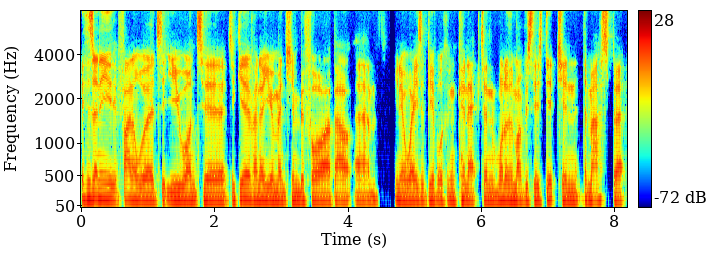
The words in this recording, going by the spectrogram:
if there's any final words that you want to to give, I know you mentioned before about um, you know ways that people can connect, and one of them obviously is ditching the mask. But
